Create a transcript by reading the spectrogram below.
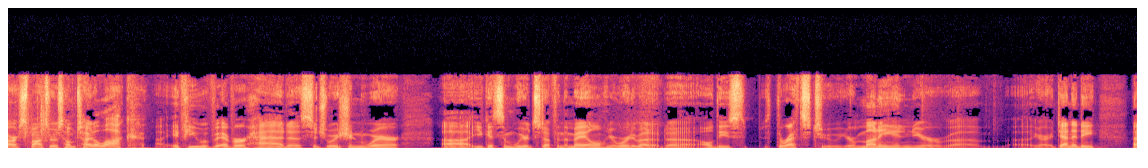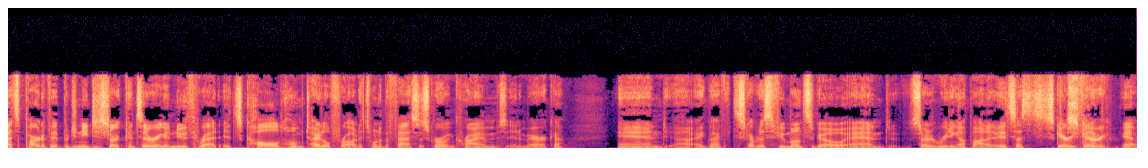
Our sponsor is Home Title Lock. If you have ever had a situation where uh, you get some weird stuff in the mail, you're worried about uh, all these threats to your money and your uh, uh, your identity. That's part of it, but you need to start considering a new threat. It's called home title fraud. It's one of the fastest growing crimes in America. And uh, I, I discovered this a few months ago and started reading up on it. It's a scary, Scary. thing. Yeah,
